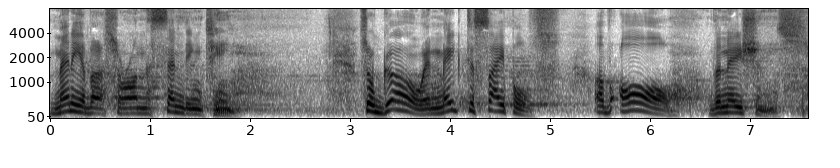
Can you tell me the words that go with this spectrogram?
Many of us are on the sending team. So go and make disciples of all the nations,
